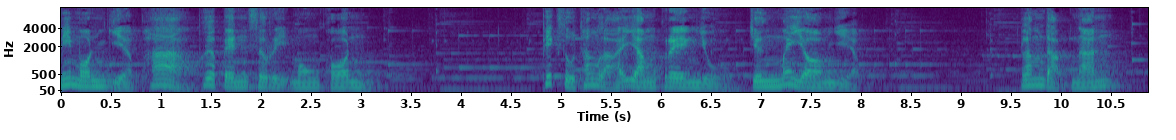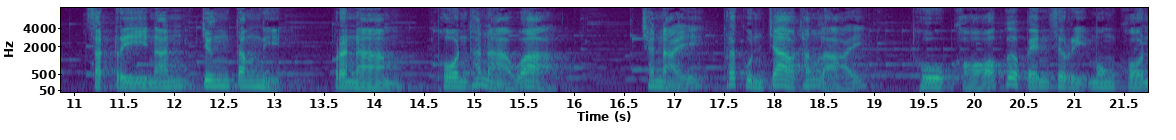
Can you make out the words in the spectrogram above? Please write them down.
นิมนต์เหยียบผ้าเพื่อเป็นสิริมงคล ภิกษุทั้งหลายยำเกรงอยู่จึงไม่ยอมเหยียบลำดับนั้น สตรีนั้นจึงตำหนิ ประนาม โพลทนาว่าฉไหนพระคุณเจ้าทั้งหลาย ถูกขอเพื่อเป็นสิริมงคล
